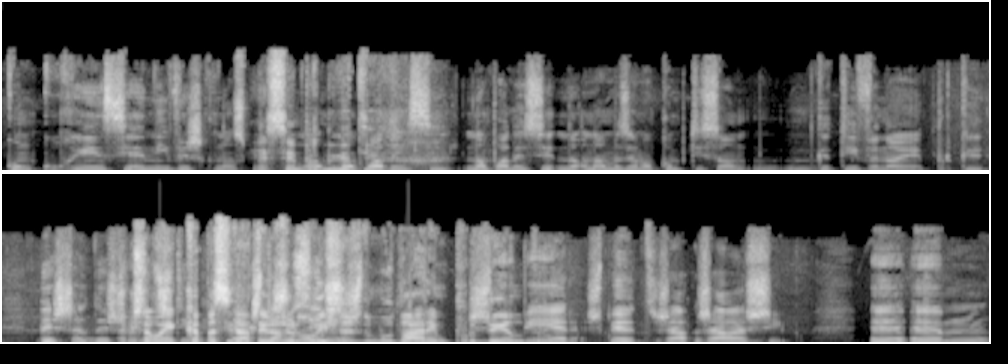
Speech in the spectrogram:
concorrência a níveis que não se é sempre não, negativo. não podem ser não podem ser não, não, mas é uma competição negativa não é? Porque deixa, deixa a questão é a capacidade tem os jornalistas de mudarem por dentro. espera espera já, já lá chego. Uh, um,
